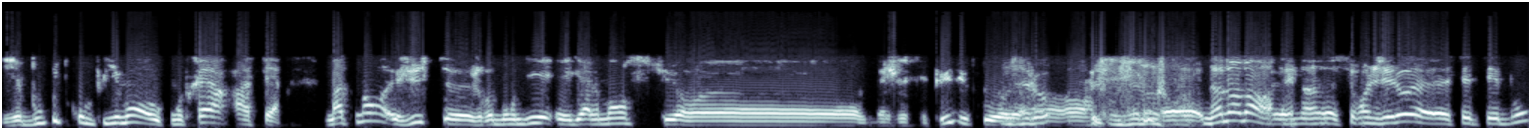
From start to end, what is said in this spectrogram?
J'ai beaucoup de compliments, au contraire, à faire. Maintenant, juste, euh, je rebondis également sur, euh, ben, je sais plus du coup. Euh, euh, non, non, non, non, sur Angelo, c'était bon.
